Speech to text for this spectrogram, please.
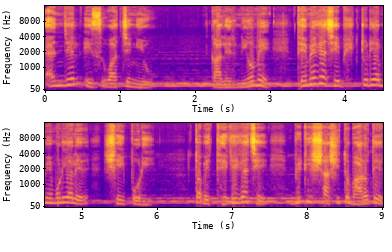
অ্যাঞ্জেল ইজ ওয়াচিং ইউ। কালের নিয়মে থেমে গেছে ভিক্টোরিয়া মেমোরিয়ালের সেই পরী। তবে থেকে গেছে ব্রিটিশ শাসিত ভারতের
